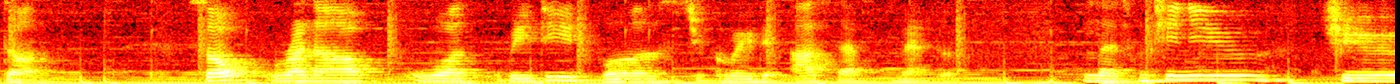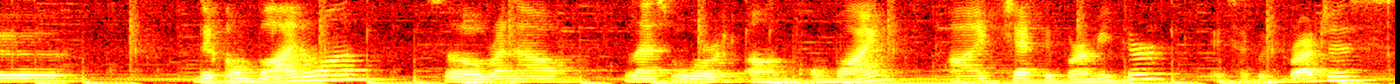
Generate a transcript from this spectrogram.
Done. So right now what we did was to create the accept method. Let's continue to the combine one. So right now let's work on combine. I check the parameter. It's a good practice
